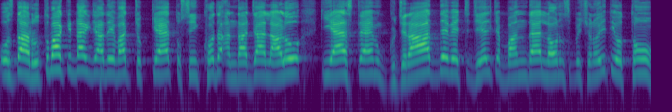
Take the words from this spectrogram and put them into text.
ਉਸ ਦਾ ਰੁਤਬਾ ਕਿੰਨਾ ਕੁ ਜ਼ਿਆਦੇ ਵੱਧ ਚੁੱਕਿਆ ਤੁਸੀਂ ਖੁਦ ਅੰਦਾਜ਼ਾ ਲਾ ਲਓ ਕਿ ਇਸ ਟਾਈਮ ਗੁਜਰਾਤ ਦੇ ਵਿੱਚ ਜੇਲ੍ਹ 'ਚ ਬੰਦ ਹੈ ਲਾਰੈਂਸ ਬਿਸ਼ਨੋਈ ਤੇ ਉੱਥੋਂ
